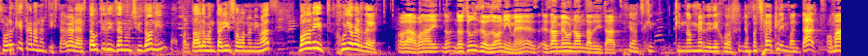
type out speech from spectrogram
sobre aquest gran artista. A veure, està utilitzant un pseudònim per tal de mantenir-se l'anonimat. Bona nit, Julio Verde. Hola, bona nit. No, no és un pseudònim, eh? És, és el meu nom de veritat. Doncs, quin, quin nom més ridícul. Jo em pensava que l'he inventat. Home,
